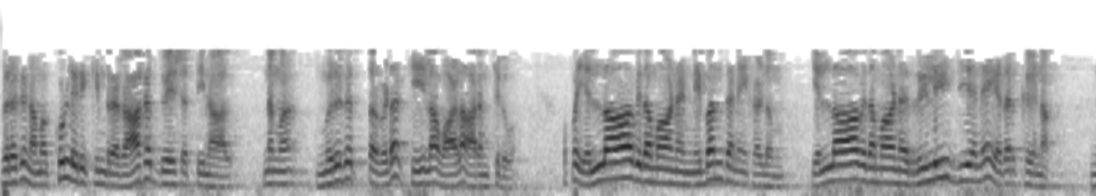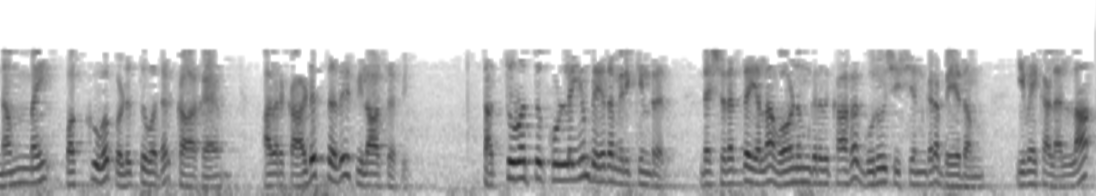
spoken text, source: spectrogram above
பிறகு நமக்குள் இருக்கின்ற ராகத்வேஷத்தினால் நம்ம மிருகத்தை விட கீழே வாழ ஆரம்பிச்சிடுவோம். அப்ப எல்லா விதமான நிபந்தனைகளும் எல்லா விதமான ரிலீஜியனே எதற்குனா நம்மை பக்குவப்படுத்துவதற்காக. அதற்கு அடுத்தது பிலாசபி தத்துவத்துக்குள்ளேயும் பேதம் இருக்கின்றது. இந்த ஸ்ரத்தையெல்லாம் வேணுங்கிறதுக்காக குரு சிஷ்யன்கிற பேதம். இவைகளெல்லாம்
